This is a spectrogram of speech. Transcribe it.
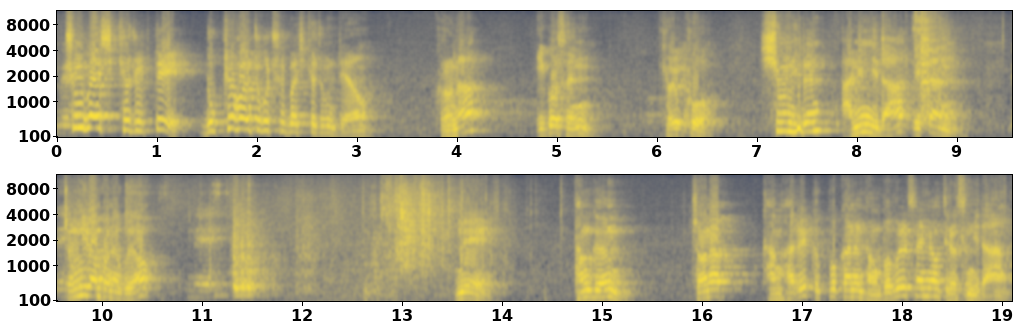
네. 출발시켜줄 때 높여가지고 출발시켜주면 돼요. 그러나 이것은 결코 쉬운 일은 아닙니다. 일단 네. 정리를 한번 하고요. 네. 네. 방금 전압 강화를 극복하는 방법을 설명드렸습니다.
